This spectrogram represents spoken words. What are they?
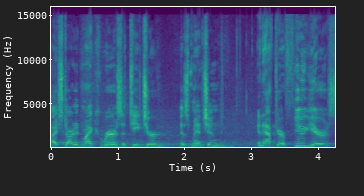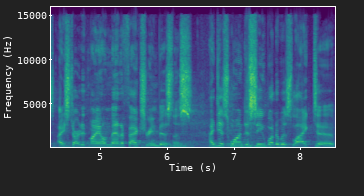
I started my career as a teacher, as mentioned, and after a few years, I started my own manufacturing business. I just wanted to see what it was like to,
